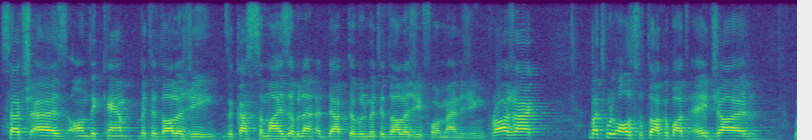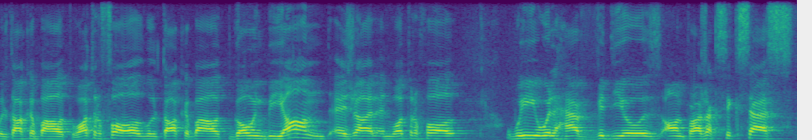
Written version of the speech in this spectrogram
such as on the CAMP methodology, the customizable and adaptable methodology for managing project. But we'll also talk about Agile, we'll talk about Waterfall, we'll talk about going beyond Agile and Waterfall. We will have videos on project success.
